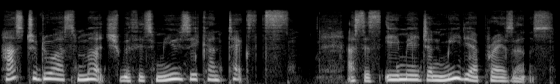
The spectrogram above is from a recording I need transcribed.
has to do as much with his music and texts as his image and media presence.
